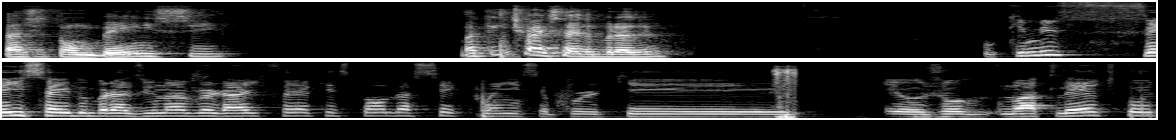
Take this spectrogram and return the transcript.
Passa Tom Bense. Mas o que te faz sair do Brasil? O que me fez sair do Brasil, na verdade, foi a questão da sequência, porque eu jogo no Atlético,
